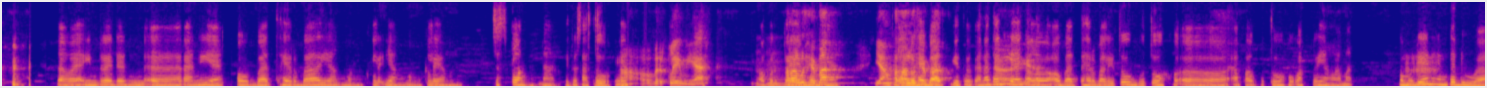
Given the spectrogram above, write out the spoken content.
sama Indra dan uh, Rani ya obat herbal yang mengkla yang mengklaim cespleng nah itu satu ya. nah, overclaim ya overclaim, terlalu hebat ya yang terlalu, terlalu hebat. hebat gitu. Karena tadi ya iya. kalau obat herbal itu butuh uh, apa butuh waktu yang lama. Kemudian hmm. yang kedua,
